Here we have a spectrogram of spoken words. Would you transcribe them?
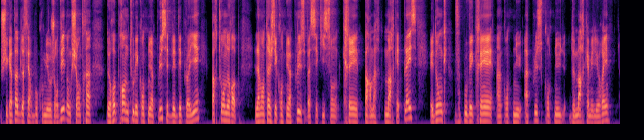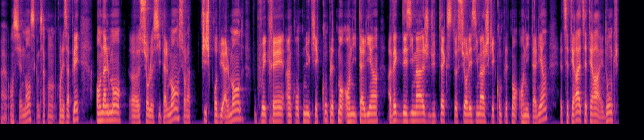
je suis capable de faire beaucoup mieux aujourd'hui. Donc je suis en train de reprendre tous les contenus A+ et de les déployer partout en Europe. L'avantage des contenus A+, bah, c'est qu'ils sont créés par marketplace et donc vous pouvez créer un contenu A+, contenu de marque améliorée anciennement, c'est comme ça qu'on les appelait, en allemand sur le site allemand sur la fiche produit allemande. Vous pouvez créer un contenu qui est complètement en italien avec des images, du texte sur les images qui est complètement en italien, etc. etc. Et donc,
